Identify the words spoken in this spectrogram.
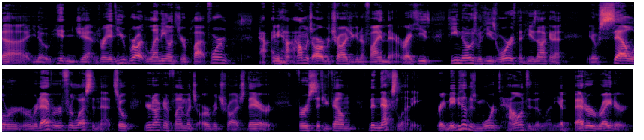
uh, you know, hidden gems, right? If you brought Lenny onto your platform, I mean, how, how much arbitrage are you going to find there, right? He's he knows what he's worth, and he's not going to you know sell or, or whatever for less than that. So you're not going to find much arbitrage there. Versus if you found the next Lenny, right? Maybe someone who's more talented than Lenny, a better writer,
